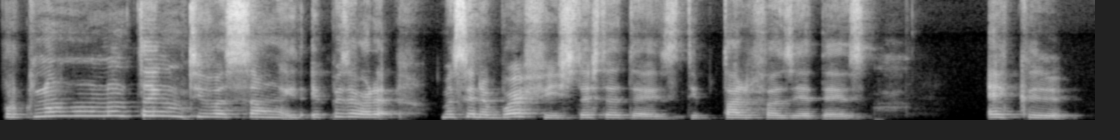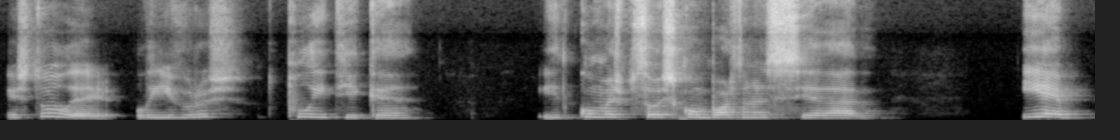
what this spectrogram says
Porque não, não tenho motivação. E depois agora, uma cena boa fixe desta tese, tipo, estar a fazer a tese, é que eu estou a ler livros de política e de como as pessoas se comportam na sociedade. E é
